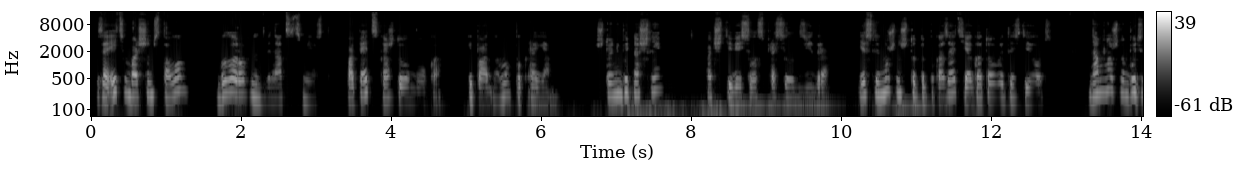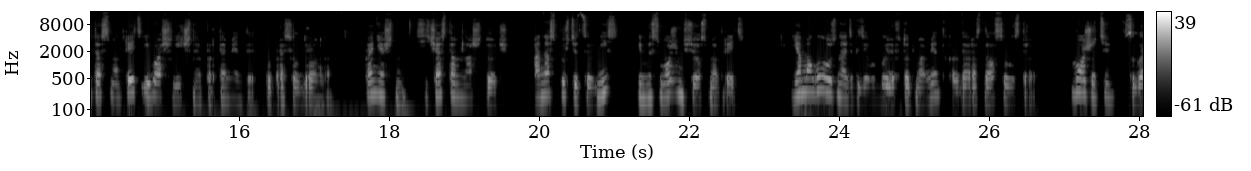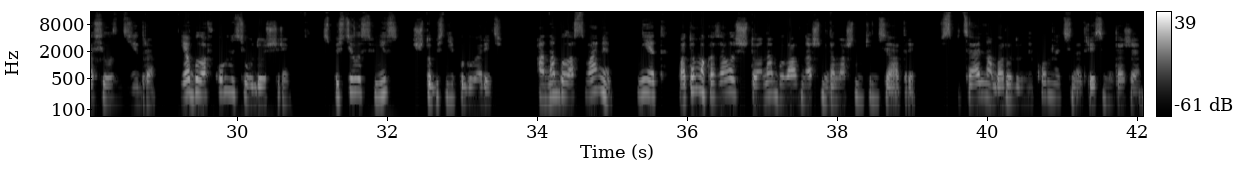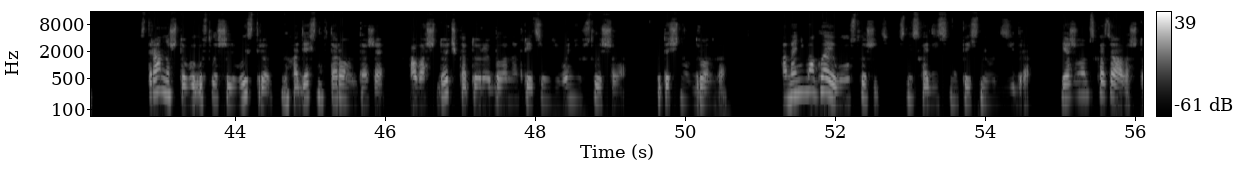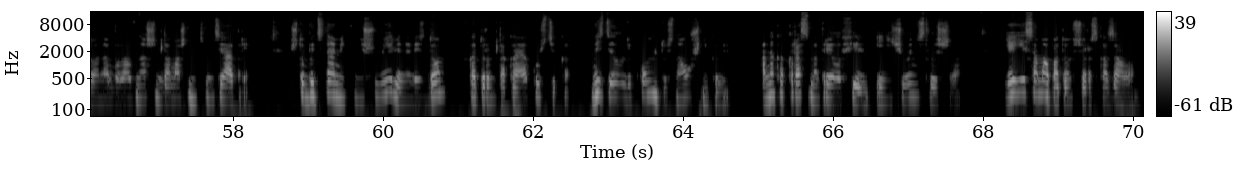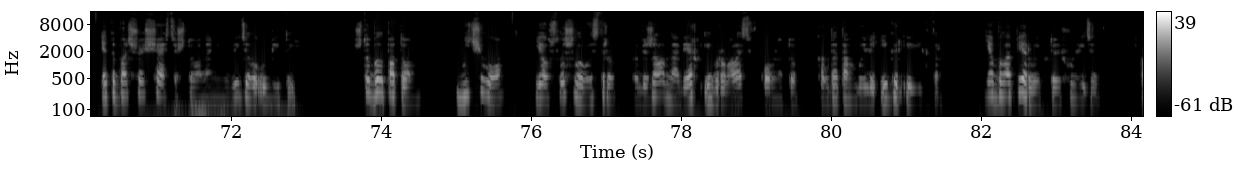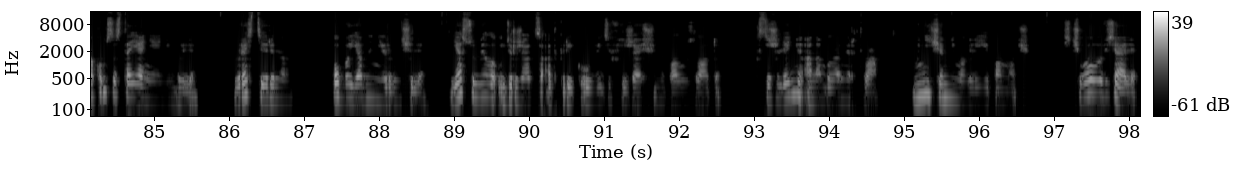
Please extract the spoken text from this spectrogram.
За этим большим столом было ровно двенадцать мест, по пять с каждого бока и по одному по краям. «Что-нибудь нашли?» — почти весело спросила Дзидра. «Если нужно что-то показать, я готова это сделать». «Нам нужно будет осмотреть и ваши личные апартаменты», — попросил Дронго. «Конечно, сейчас там наша дочь. Она спустится вниз, и мы сможем все осмотреть. Я могу узнать, где вы были в тот момент, когда раздался выстрел?» «Можете», — согласилась Дзидра. «Я была в комнате у дочери. Спустилась вниз, чтобы с ней поговорить. Она была с вами? Нет. Потом оказалось, что она была в нашем домашнем кинотеатре, в специально оборудованной комнате на третьем этаже. Странно, что вы услышали выстрел, находясь на втором этаже, а ваша дочь, которая была на третьем, его не услышала, уточнил Дронга. Она не могла его услышать, снисходительно пояснила Дзидра. Я же вам сказала, что она была в нашем домашнем кинотеатре. Чтобы динамики не шумели на весь дом, в котором такая акустика, мы сделали комнату с наушниками. Она как раз смотрела фильм и ничего не слышала. Я ей сама потом все рассказала. Это большое счастье, что она не увидела убитой. Что было потом? Ничего. Я услышала выстрел, побежала наверх и ворвалась в комнату, когда там были Игорь и Виктор. Я была первой, кто их увидел. В каком состоянии они были? В растерянном. Оба явно нервничали. Я сумела удержаться от крика, увидев лежащую на полу Злату. К сожалению, она была мертва. Мы ничем не могли ей помочь. С чего вы взяли?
